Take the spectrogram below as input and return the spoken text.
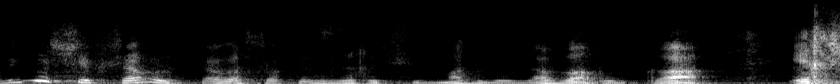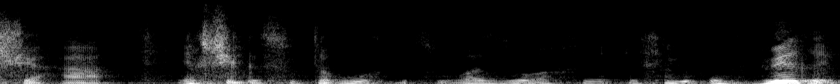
ויש אפשר, אפשר לעשות על זה רשימה גדולה וארוכה, איך, שה, איך שגסות הרוח בצורה זו או אחרת, איך היא עוברת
